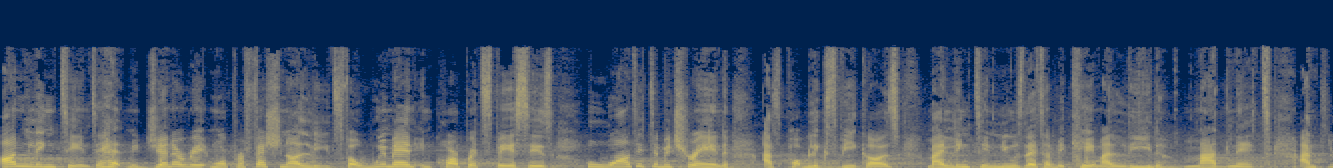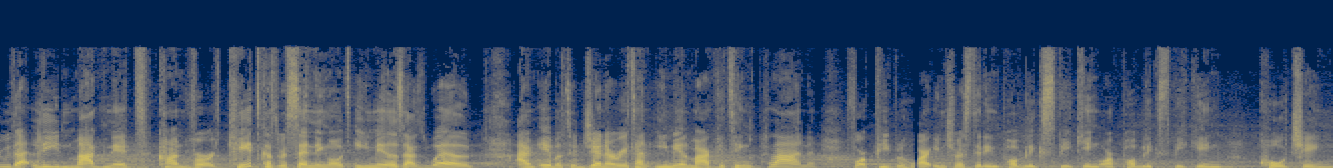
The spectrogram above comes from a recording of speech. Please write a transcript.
on LinkedIn to help me generate more professional leads for women in corporate spaces who wanted to be trained as public speakers. My LinkedIn newsletter became a lead magnet. And through that lead magnet ConvertKit, because we're sending out emails as well, I'm able to generate an email marketing plan for people who are interested in public speaking or public speaking coaching.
